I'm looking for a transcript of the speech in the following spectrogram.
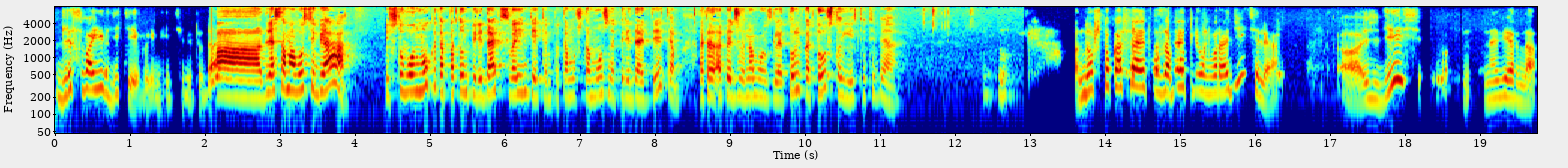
Для своих детей вы имеете в виду, да? А для самого себя и чтобы он мог это потом передать своим детям, потому что можно передать детям, это, опять же, на мой взгляд, только то, что есть у тебя. Но что касается заботливого родителя, а, здесь, наверное,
